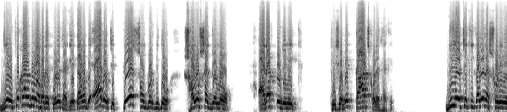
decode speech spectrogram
যে উপকারগুলো আমাদের করে থাকে, তার মধ্যে এক হচ্ছে ট্রেস সম্পর্কিত সমস্যার জন্য অ্যাডাপ্টোজেনিক হিসেবে কাজ করে থাকে। দুই হচ্ছে কি করে না, শরীরে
